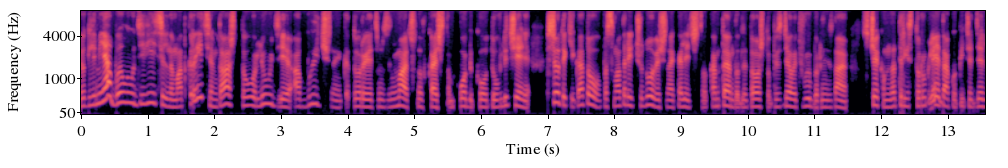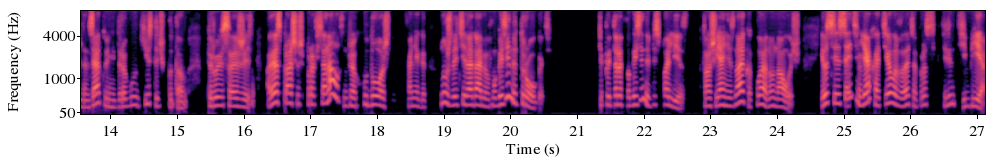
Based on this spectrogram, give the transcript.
И вот для меня было удивительным открытием, да, что люди обычные, которые этим занимаются, ну, в качестве хобби, какого-то увлечения, все-таки готовы посмотреть чудовищное количество контента для того, чтобы сделать выбор, не знаю, с чеком на 300 рублей, да, купить отдельно взятую недорогую кисточку там впервые в своей жизни. А я спрашиваешь профессионалов, например, художников, они говорят, нужно идти ногами в магазин и трогать. Типа интернет-магазины бесполезны, потому что я не знаю, какое оно на ощупь. И вот в связи с этим я хотела задать вопрос, Екатерин, тебе.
